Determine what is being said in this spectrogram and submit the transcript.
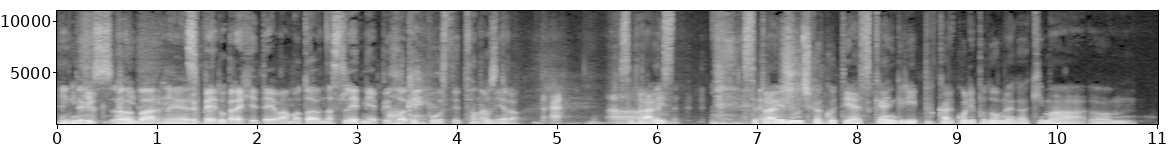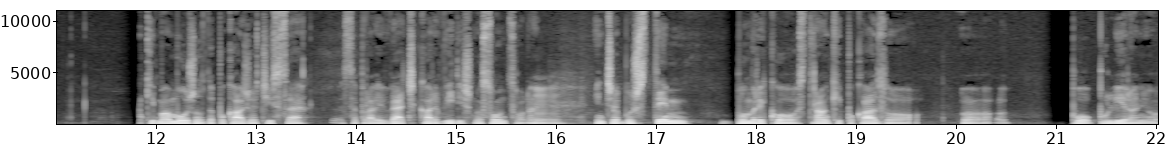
indeks in- barne Spet reprodukcije. prehitevamo, to je v naslednji epizodi, okay. pusti to na miro. Se pravi, se pravi, lučka, kot je scan grip, karkoli podobnega, ki ima, um, ki ima možnost, da pokaže čisto vse, se pravi, več, kar vidiš na soncu. Ne? Mm. In če boš s tem, bom rekel, stranki pokazal uh, po poliranju,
